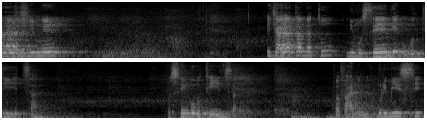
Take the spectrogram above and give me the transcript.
yacu ishimwe icya gatandatu ni musenge ubutitsa. Musenge ubutitsa. Bavandimwe muri minsi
